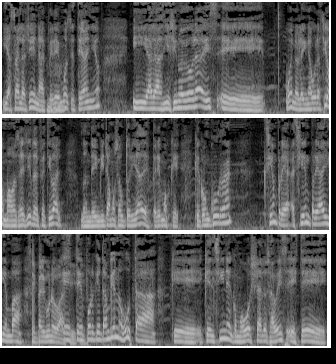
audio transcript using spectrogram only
y a sala llena, esperemos, uh -huh. este año. Y a las 19 horas es, eh, bueno, la inauguración, vamos a decir, del festival, donde invitamos autoridades, esperemos que, que concurran siempre siempre alguien va siempre alguno va este sí, sí. porque también nos gusta que, que el cine como vos ya lo sabés esté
